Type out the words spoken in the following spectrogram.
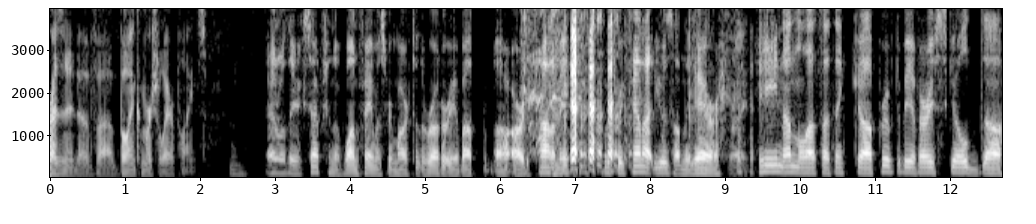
president of uh, Boeing Commercial Airplanes. And with the exception of one famous remark to the Rotary about uh, our economy, which we cannot use on the air, he nonetheless, I think, uh, proved to be a very skilled uh,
